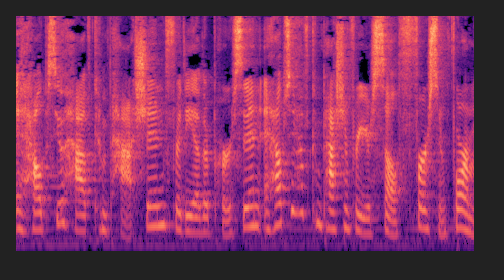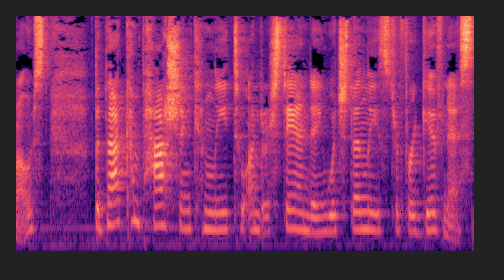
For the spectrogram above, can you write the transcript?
it helps you have compassion for the other person. It helps you have compassion for yourself first and foremost. But that compassion can lead to understanding, which then leads to forgiveness.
